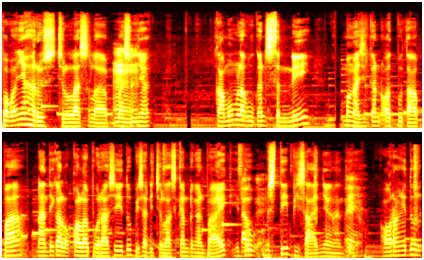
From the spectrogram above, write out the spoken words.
pokoknya harus jelas lah Hmm. maksudnya kamu melakukan seni menghasilkan output apa nanti kalau kolaborasi itu bisa dijelaskan dengan baik itu Oke. mesti bisanya nanti Eh. orang itu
